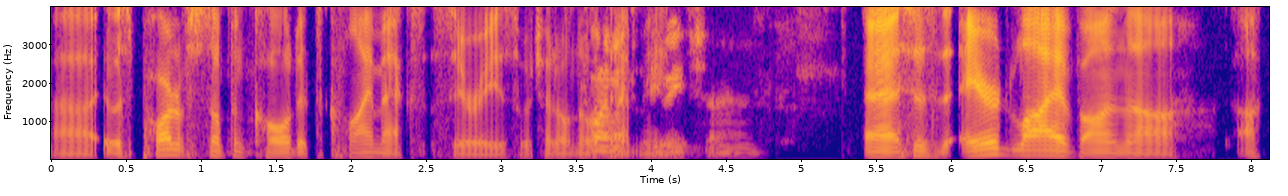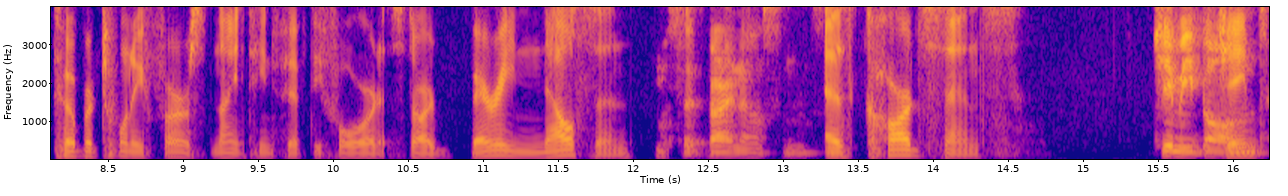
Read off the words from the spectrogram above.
Uh, it was part of something called its Climax series, which I don't know Climax what that means. Uh, it says it aired live on uh, October 21st, 1954, and it starred Barry Nelson What's it? Barry Nelson, as Card Sense, Jimmy Bond, James-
